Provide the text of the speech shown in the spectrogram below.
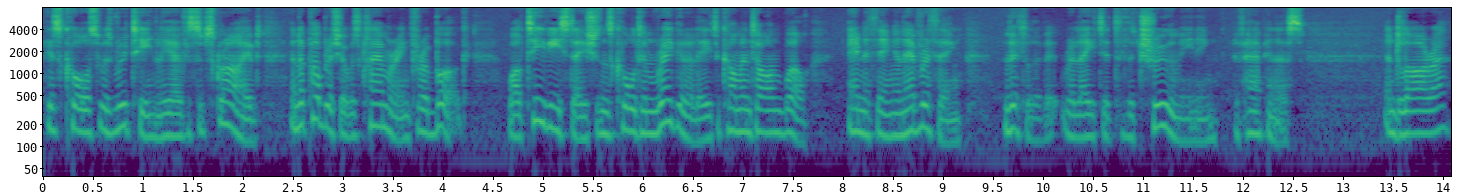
his course was routinely oversubscribed, and a publisher was clamouring for a book, while TV stations called him regularly to comment on, well, anything and everything, little of it related to the true meaning of happiness. And Lara?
